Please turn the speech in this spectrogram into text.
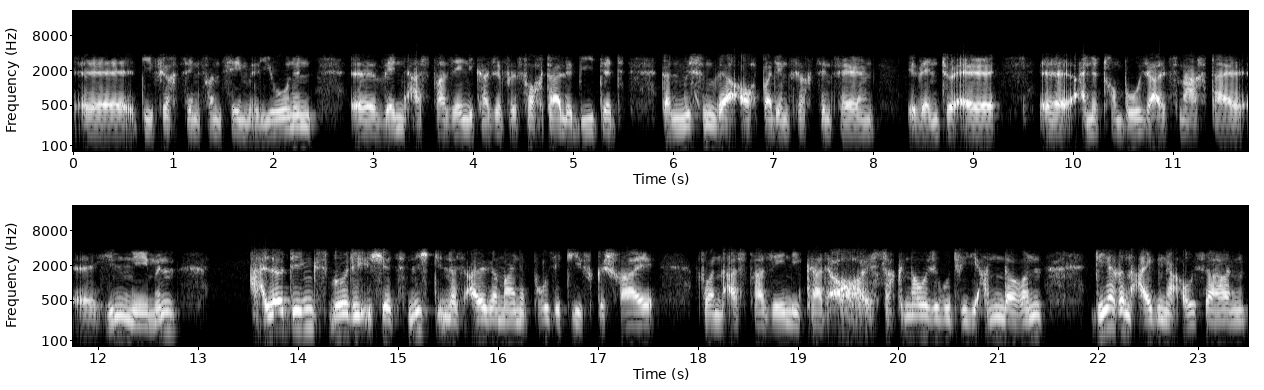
äh, die 14 von 10 Millionen. Äh, wenn AstraZeneca so viele Vorteile bietet, dann müssen wir auch bei den 14 Fällen eventuell eine Thrombose als Nachteil hinnehmen. Allerdings würde ich jetzt nicht in das allgemeine Positivgeschrei von AstraZeneca, oh, ist doch genauso gut wie die anderen, deren eigene Aussagen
